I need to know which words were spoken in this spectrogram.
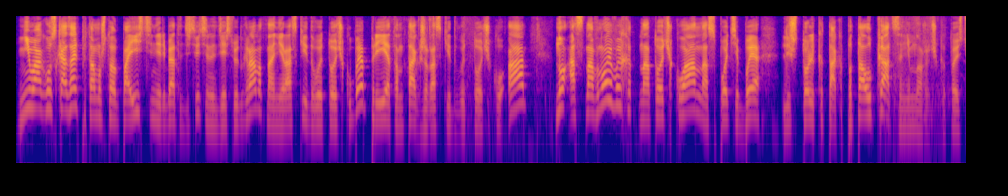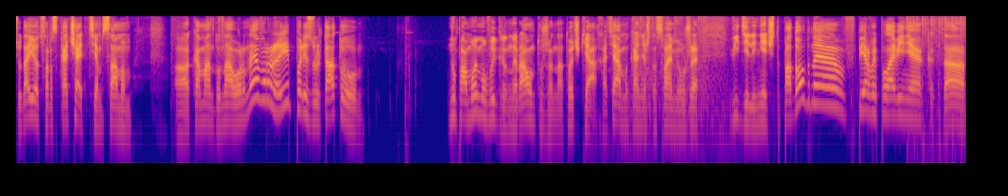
не могу сказать, потому что поистине ребята действительно действуют грамотно. Они раскидывают точку Б, при этом также раскидывают точку А. Но основной выход на точку А на споте Б лишь только так, потолкаться немножечко. То есть удается раскачать тем самым э, команду Now or Never. И по результату ну, по-моему, выигранный раунд уже на точке А. Хотя мы, конечно, с вами уже видели нечто подобное в первой половине, когда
